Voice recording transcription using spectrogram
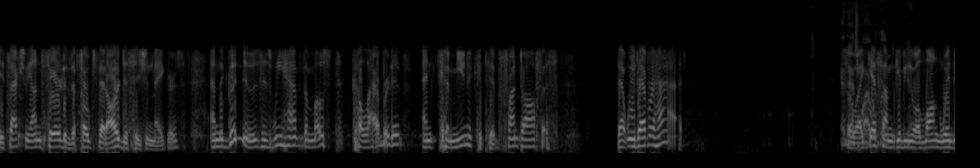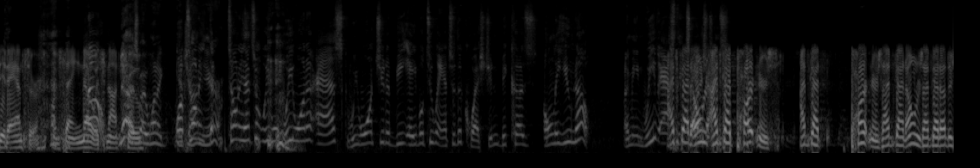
It's actually unfair to the folks that are decision makers. And the good news is we have the most collaborative and communicative front office that we've ever had. And so I guess I I'm giving you a long-winded answer I'm saying no, no it's not no, true. That's why I want to well, Tony, th- Tony, that's what we we want to ask. We want you to be able to answer the question because only you know. I mean, we've asked. I've got owners. I've got partners. I've got partners. I've got owners. I've got other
